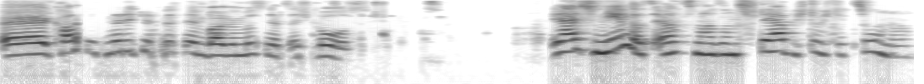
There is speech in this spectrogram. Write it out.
Äh, kannst du das Medikit mitnehmen, weil wir müssen jetzt echt los. Ja, ich nehme das erstmal, sonst sterbe ich durch die Zone.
